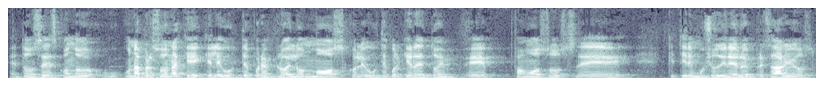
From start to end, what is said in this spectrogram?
Entonces, cuando una persona que, le guste, por ejemplo, Elon Musk o le guste cualquiera de estos eh, famosos eh, que tienen mucho dinero, empresarios,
